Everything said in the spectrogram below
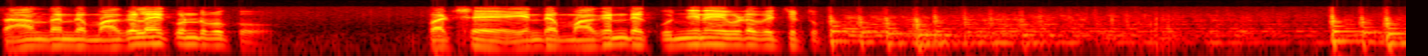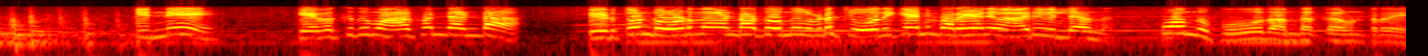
താൻ തന്റെ മകളെ കൊണ്ടുവെക്കോ പക്ഷേ എന്റെ മകന്റെ കുഞ്ഞിനെ ഇവിടെ വെച്ചിട്ടു പിന്നെ കിഴക്കത് മാസം രണ്ടാ എടുത്തോണ്ട് ഓടുന്ന കണ്ടാ തോന്നുന്നു ഇവിടെ ചോദിക്കാനും പറയാനും ആരുമില്ലാന്ന് ഒന്ന് പോ തന്ത കൗണ്ടറെ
